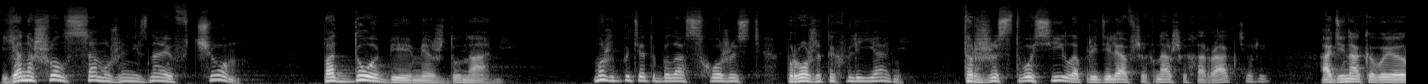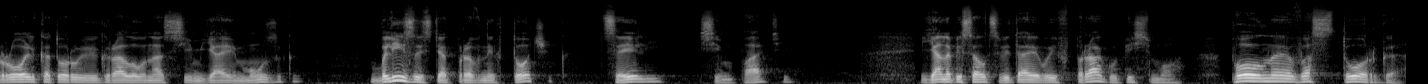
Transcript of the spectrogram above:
Я нашел, сам уже не знаю в чем, подобие между нами. Может быть, это была схожесть прожитых влияний, торжество сил, определявших наши характеры, одинаковая роль, которую играла у нас семья и музыка, близость отправных точек, целей, симпатий. Я написал Цветаевой в Прагу письмо, полное восторга,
